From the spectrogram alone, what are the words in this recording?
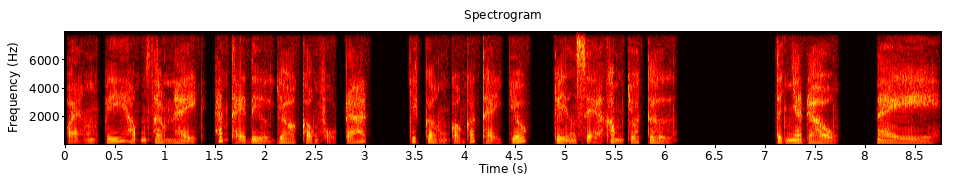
khoản phí học sau này hết thể đều do con phụ trách, chỉ cần con có thể giúp, tuyện sẽ không chối từ. Tình nha đầu, này,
